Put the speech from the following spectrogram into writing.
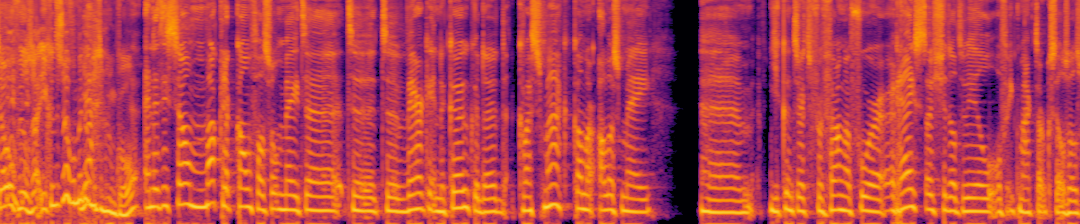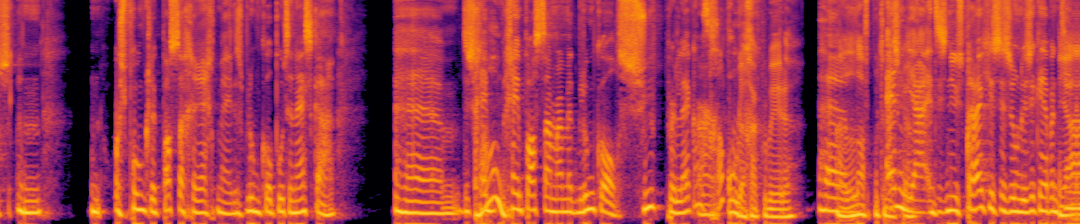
zoveel. Je kunt er zoveel mee doen met die bloemkool. En het is zo'n makkelijk canvas om mee te, te, te werken in de keuken. De, de- qua smaak kan er alles mee. Ehm, je kunt het vervangen voor rijst als je dat wil. Of ik maak er ook zelfs als een, een oorspronkelijk pasta gerecht mee. Dus bloemkool puttanesca. Ehm, dus geen, Oh. geen pasta, maar met bloemkool. Super lekker. Grappig. Oh, dat ga ik proberen. I love puttanesca. En ja, het is nu spruitjesseizoen. Dus ik heb een tiener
